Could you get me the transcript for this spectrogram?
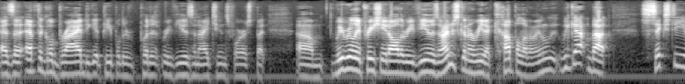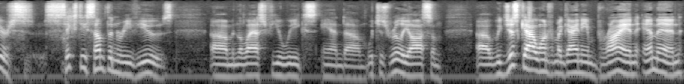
as an ethical bribe to get people to put reviews in iTunes for us. But um, we really appreciate all the reviews, and I'm just going to read a couple of them. I mean, we, we got about 60 or 60 something reviews um, in the last few weeks, and um, which is really awesome. Uh, we just got one from a guy named Brian MN.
